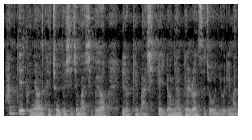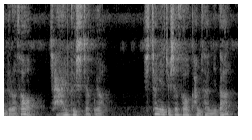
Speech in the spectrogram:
한 끼 그냥 대충 드시지 마시고요. 이렇게 맛있게 영양 밸런스 좋은 요리 만들어서 잘 드시자고요. 시청해 주셔서 감사합니다.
